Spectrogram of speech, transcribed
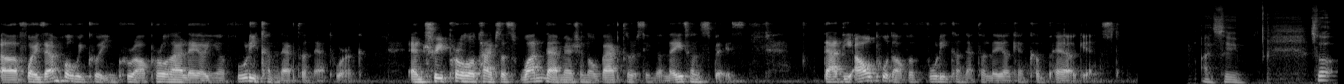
Uh, for example, we could include our prototype layer in a fully connected network and treat prototypes as one-dimensional vectors in the latent space that the output of a fully connected layer can compare against. I see. So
